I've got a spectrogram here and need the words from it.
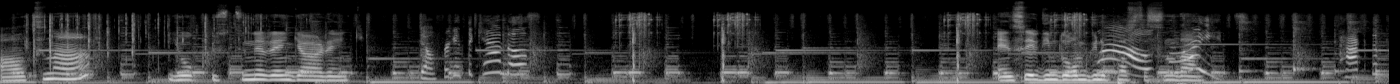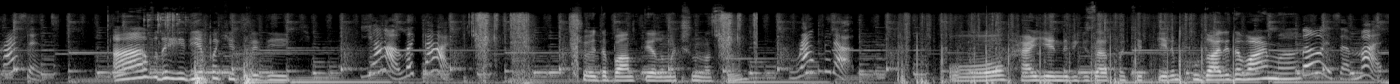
Altına yok üstüne rengarenk. Don't forget the candles. En sevdiğim doğum günü Wow, pastasından. great. The. Aa bu da hediye paketledik. Yeah, like that. Şöyle de bantlayalım açılmasın. Wrap it up. Oo her yerinde bir güzel paketleyelim. Kurdale de var mı? Bow is a must.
